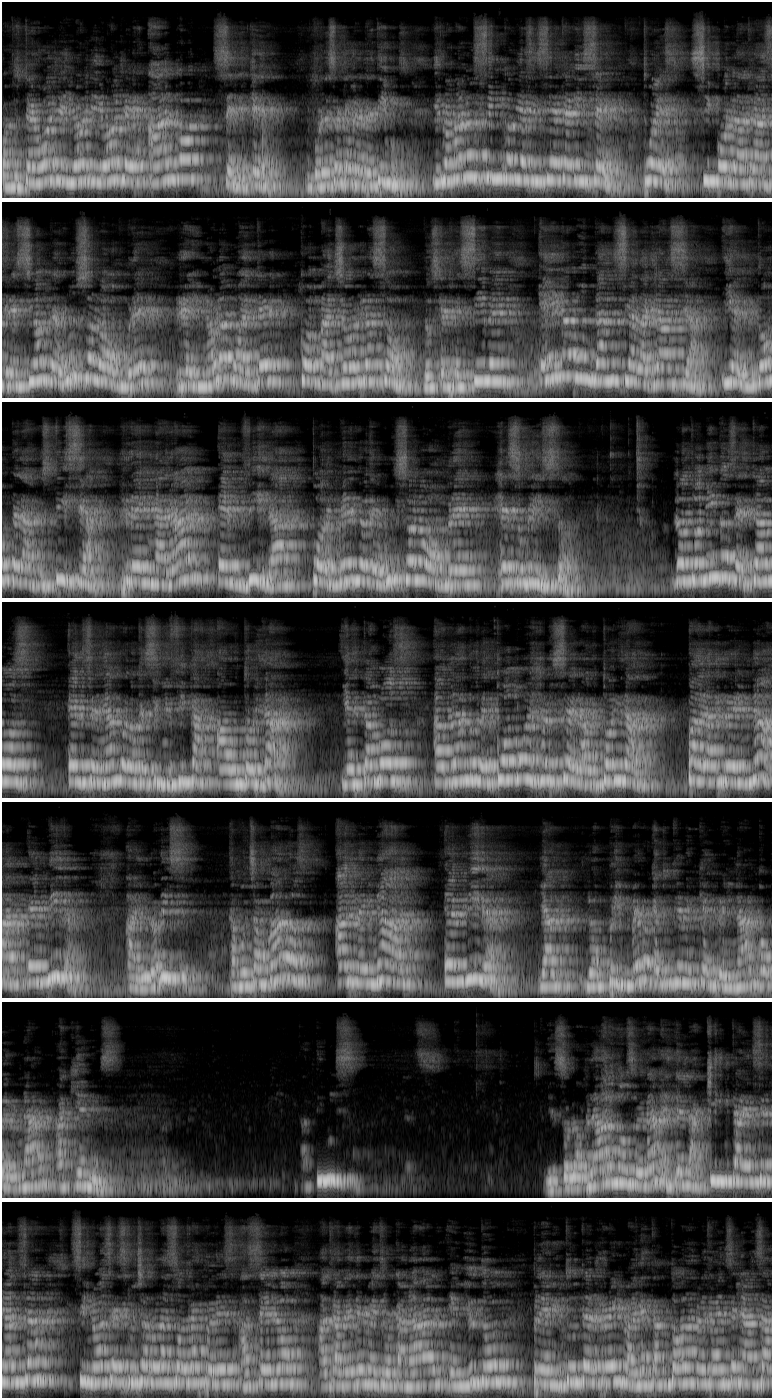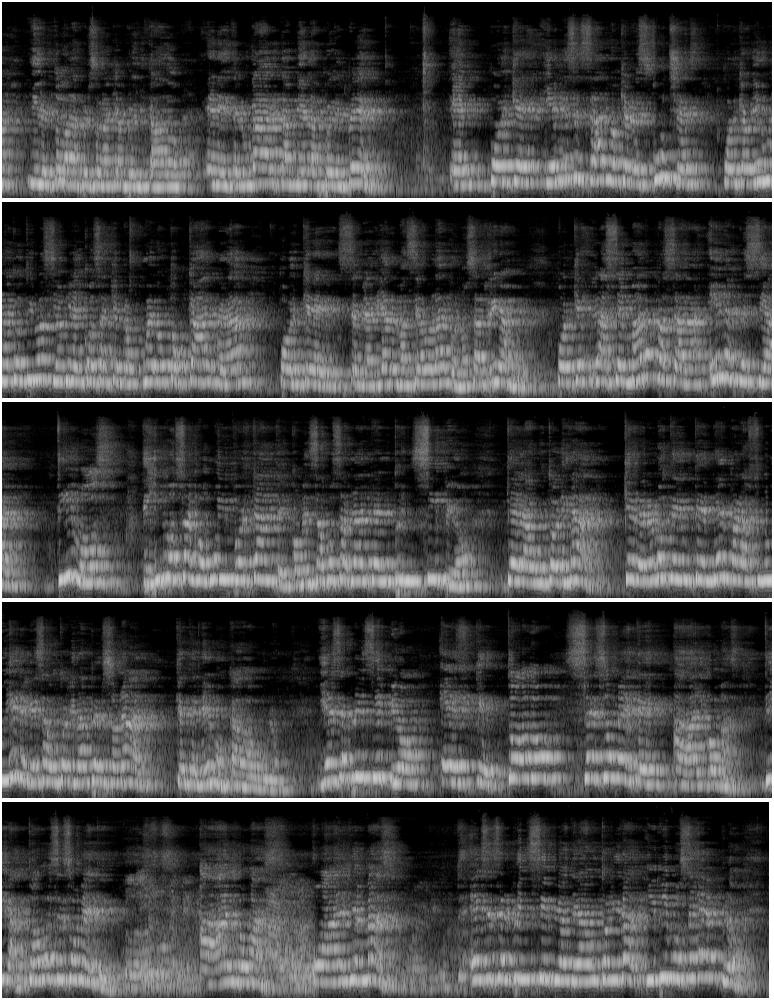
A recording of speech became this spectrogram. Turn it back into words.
Cuando usted oye y oye y oye, algo se le queda. Y por eso es que repetimos. Y Romanos 5:17 dice, pues si por la transgresión de un solo hombre reinó la muerte, con mayor razón los que reciben en abundancia la gracia y el don de la justicia reinarán en vida por medio de un solo hombre, Jesucristo. Los domingos estamos enseñando lo que significa autoridad. Y estamos hablando de cómo ejercer autoridad para reinar en vida. Ahí lo dice. Estamos llamados a reinar en vida. Y lo primero que tú tienes que reinar, gobernar, ¿a quién es? A ti mismo. Y eso lo hablamos, ¿verdad? Esta es la quinta enseñanza. Si no has escuchado las otras, puedes hacerlo a través de nuestro canal en YouTube, Plenitud del Reino. Ahí están todas nuestras enseñanzas y de todas las personas que han predicado en este lugar. También las puedes ver. Eh, porque, y es necesario que lo escuches, porque hoy es una continuación y hay cosas que no puedo tocar, ¿verdad? Porque se me haría demasiado largo, no saldríamos porque la semana pasada en especial dimos, dijimos algo muy importante y comenzamos a hablar del principio de la autoridad que debemos de entender para fluir en esa autoridad personal que tenemos cada uno. Y ese principio es que todo se somete a algo más. Diga, todo se somete, todo se somete. a algo más o a alguien más. Ese es el principio de autoridad.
